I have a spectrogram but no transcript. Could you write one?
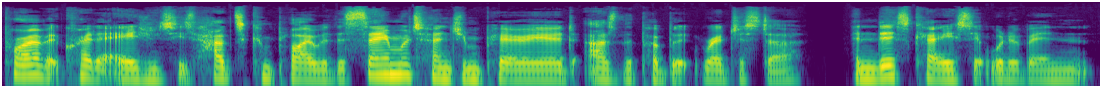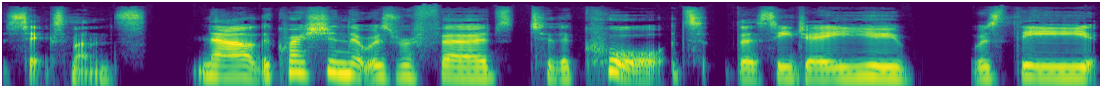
private credit agencies had to comply with the same retention period as the public register. In this case, it would have been six months. Now, the question that was referred to the court, the CJEU was the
